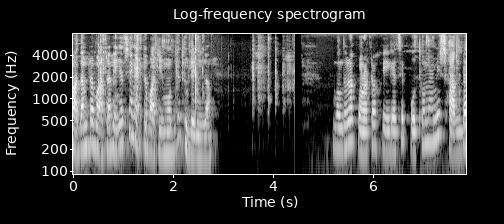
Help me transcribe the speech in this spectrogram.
বাদামটা বাটা হয়ে গেছে, আমি একটা বাটির মধ্যে তুলে নিলাম। বন্ধুরা কোঁড়াটা হয়ে গেছে। প্রথমে আমি শাকটা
